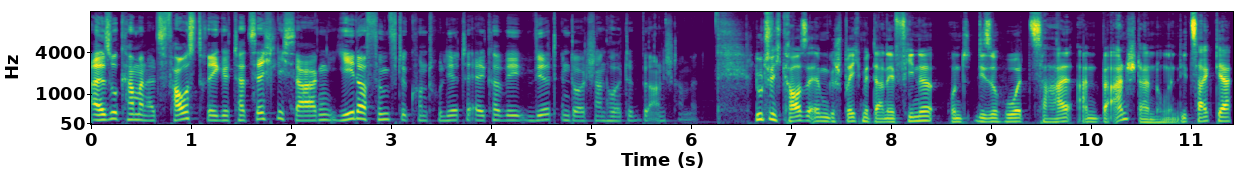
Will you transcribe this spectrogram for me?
Also kann man als Faustregel tatsächlich sagen, jeder fünfte kontrollierte Lkw wird in Deutschland heute beanstandet. Ludwig Krause im Gespräch mit Daniel Fiene und diese hohe Zahl an Beanstandungen, die zeigt ja,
